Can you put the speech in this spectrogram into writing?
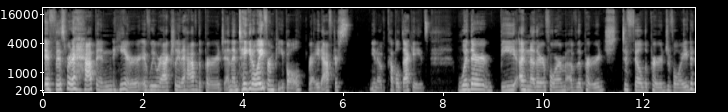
if this were to happen here, if we were actually to have the purge and then take it away from people, right after you know a couple decades, would there be another form of the purge to fill the purge void?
